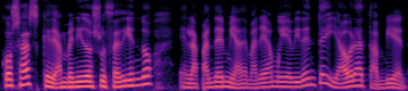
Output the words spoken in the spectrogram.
cosas que han venido sucediendo en la pandemia de manera muy evidente y ahora también.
